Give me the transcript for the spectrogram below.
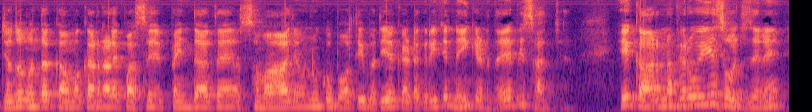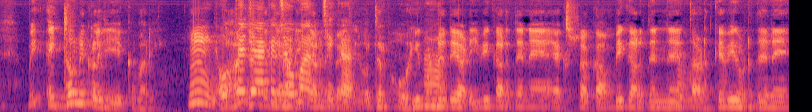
ਜਦੋਂ ਬੰਦਾ ਕੰਮ ਕਰਨ ਵਾਲੇ ਪਾਸੇ ਪੈਂਦਾ ਤਾਂ ਸਮਾਜ ਉਹਨੂੰ ਕੋਈ ਬਹੁਤੀ ਵਧੀਆ ਕੈਟਾਗਰੀ 'ਚ ਨਹੀਂ ਗਿਣਦਾ ਇਹ ਵੀ ਸੱਚ ਹੈ। ਇਹ ਕਾਰਨ ਆ ਫਿਰ ਉਹ ਇਹ ਸੋਚਦੇ ਨੇ ਵੀ ਇੱਥੋਂ ਨਿਕਲ ਜੀ ਇੱਕ ਵਾਰੀ ਹੂੰ ਉੱਥੇ ਜਾ ਕੇ ਜੋ ਮਰਜ਼ੀ ਕਰਨੀ ਕਰ। ਉੱਥੇ ਉਹੀ ਮੁੰਡੇ ਹਾਂ। ਦਿਹਾੜੀ ਵੀ ਕਰਦੇ ਨੇ ਐਕਸਟਰਾ ਕੰਮ ਵੀ ਕਰਦੇ ਨੇ ਹਾਂ। ਤੜਕੇ ਵੀ ਉੱਠਦੇ ਨੇ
